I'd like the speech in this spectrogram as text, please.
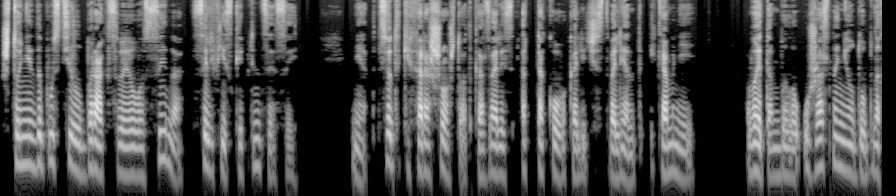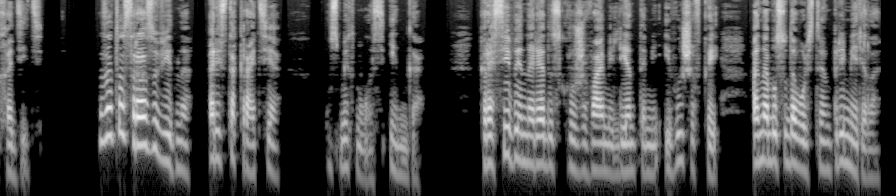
что не допустил брак своего сына с эльфийской принцессой. Нет, все-таки хорошо, что отказались от такого количества лент и камней. В этом было ужасно неудобно ходить. Зато сразу видно аристократия, усмехнулась Инга. Красивые наряды с кружевами, лентами и вышивкой она бы с удовольствием примерила.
